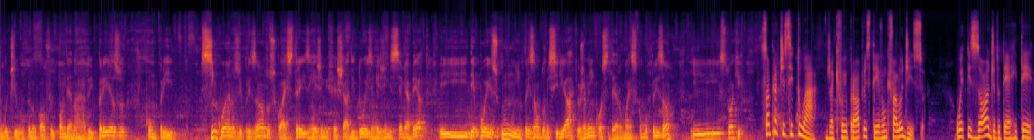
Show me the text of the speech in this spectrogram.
motivo pelo qual fui condenado e preso. Cumpri cinco anos de prisão, dos quais três em regime fechado e dois em regime semiaberto, e depois um em prisão domiciliar, que eu já nem considero mais como prisão, e estou aqui. Só para te situar, já que foi o próprio Estevão que falou disso. O episódio do TRT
